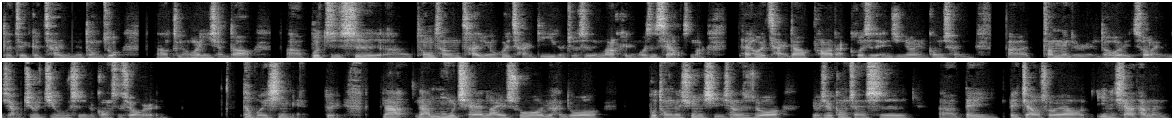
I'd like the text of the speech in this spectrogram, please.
的这个裁员的动作，然后可能会影响到啊，不只是呃，通常裁员会裁第一个就是 marketing 或是 sales 嘛，还会裁到 product 或是 engineering 工程啊方面的人都会受到影响，就是几乎是公司所有人都不会幸免。对，那那目前来说有很多不同的讯息，像是说有些工程师。啊，被被叫说要印下他们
